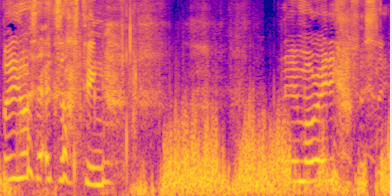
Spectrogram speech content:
but it was exhausting. I'm already half asleep.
